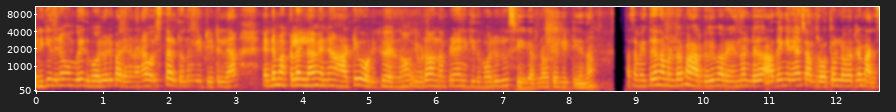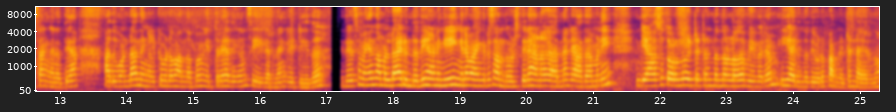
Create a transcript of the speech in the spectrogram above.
എനിക്കിതിനു മുമ്പ് ഇതുപോലെ ഒരു പരിഗണന ഒരു സ്ഥലത്തൊന്നും കിട്ടിയിട്ടില്ല. എന്റെ മക്കളെല്ലാം എന്നെ ആട്ടി ഓടിക്കുമായിരുന്നു ഇവിടെ വന്നപ്പോഴേ എനിക്ക് ഇതുപോലൊരു സ്വീകരണമൊക്കെ കിട്ടിയെന്ന് ആ സമയത്ത് നമ്മളുടെ ഭാർഗവി പറയുന്നുണ്ട് അതെങ്ങനെയാണ് ചന്ദ്രോത്തുള്ളവരുടെ മനസ്സ് അങ്ങനത്തെയാണ് അതുകൊണ്ടാണ് നിങ്ങൾക്ക് ഇവിടെ വന്നപ്പം ഇത്രയധികം സ്വീകരണം കിട്ടിയത്. ഇതേസമയം നമ്മളുടെ അരുന്ധതി ആണെങ്കിൽ ഇങ്ങനെ ഭയങ്കര സന്തോഷത്തിലാണ്. കാരണം രാധാമണി ഗ്യാസ് തുറന്നു വിട്ടിട്ടുണ്ടെന്നുള്ള വിവരം ഈ അരുന്ധതിയോട് പറഞ്ഞിട്ടുണ്ടായിരുന്നു.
